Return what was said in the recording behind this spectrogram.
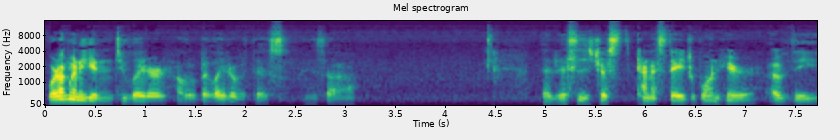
what I'm going to get into later, a little bit later with this is uh, that this is just kind of stage one here of the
